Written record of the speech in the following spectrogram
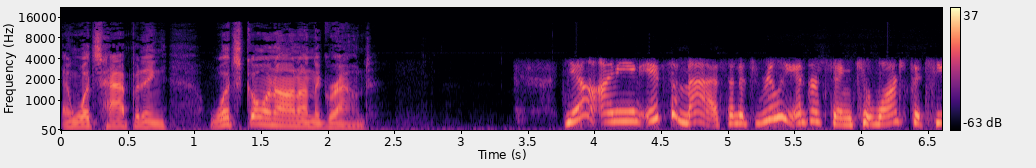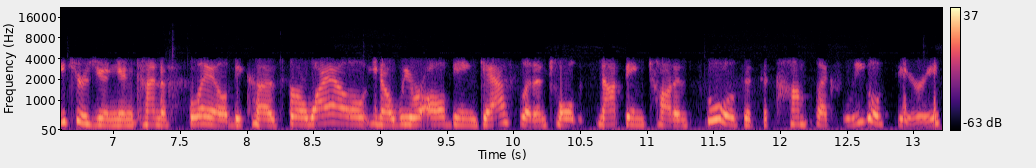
and what's happening, what's going on on the ground? Yeah, I mean, it's a mess. And it's really interesting to watch the teachers union kind of flail because for a while, you know, we were all being gaslit and told it's not being taught in schools, it's a complex legal theory.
